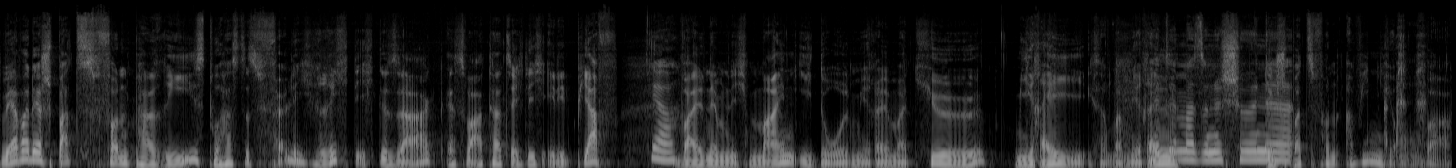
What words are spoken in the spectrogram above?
Wer war der Spatz von Paris? Du hast es völlig richtig gesagt. Es war tatsächlich Edith Piaf. Ja. Weil nämlich mein Idol Mireille Mathieu, Mireille, ich sag mal Die hatte Mireille, immer so eine der schöne. Spatz von Avignon war.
